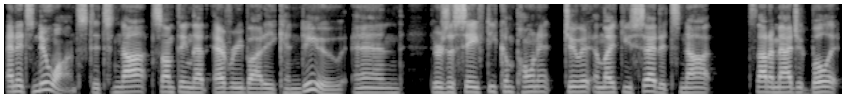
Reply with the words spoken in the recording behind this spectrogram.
and it's nuanced. It's not something that everybody can do, and there's a safety component to it. And like you said, it's not it's not a magic bullet.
